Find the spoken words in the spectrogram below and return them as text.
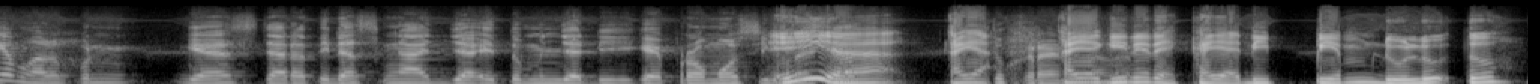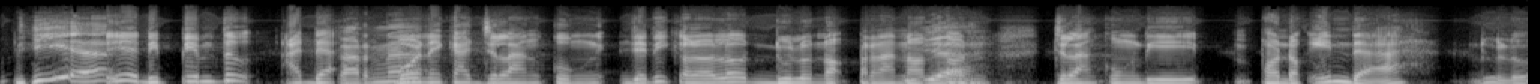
Iya walaupun ya secara tidak sengaja itu menjadi kayak promosi mereka. Iya, kayak kayak banget. gini deh, kayak di PIM dulu tuh. Iya. Iya di PIM tuh ada Karena- boneka jelangkung. Jadi kalau lo dulu no- pernah nonton Iya. jelangkung di Pondok Indah dulu,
